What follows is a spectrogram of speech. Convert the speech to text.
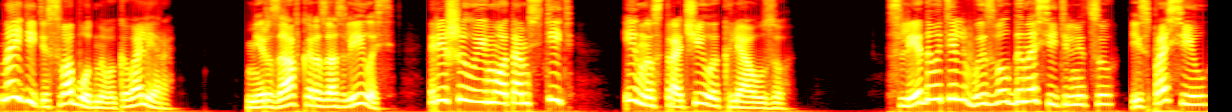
найдите свободного кавалера. Мерзавка разозлилась, решила ему отомстить и настрочила кляузу. Следователь вызвал доносительницу и спросил,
